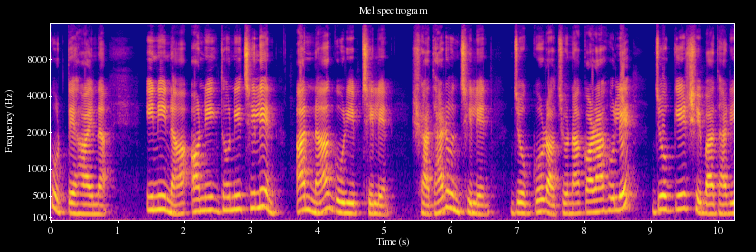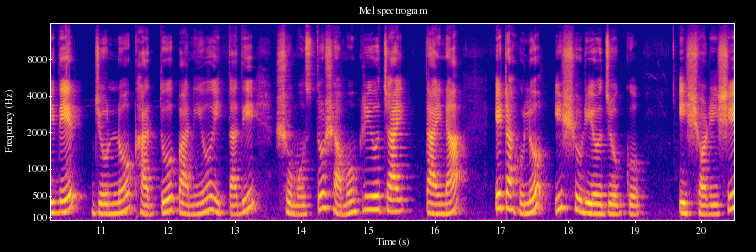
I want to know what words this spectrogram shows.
করতে হয় না। ইনি না অনেক ধনী ছিলেন আর না গরিব ছিলেন। সাধারণ ছিলেন। যজ্ঞ রচনা করা হলে যজ্ঞের সেবাধারীদের জন্য খাদ্য, পানীয় ইত্যাদি সমস্ত সামগ্রীও চাই, তাই না? এটা হলো ঈশ্বরীয় যজ্ঞ। ঈশ্বর এসে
